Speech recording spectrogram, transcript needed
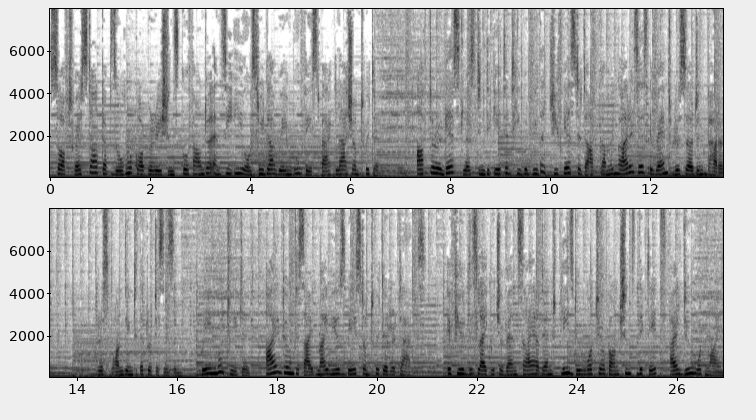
Software startup Zoho Corporation's co-founder and CEO Sridhar Vembu faced backlash on Twitter. After a guest list indicated he would be the chief guest at upcoming RSS event Resurgent Bharat. Responding to the criticism, Vembu tweeted, I don't decide my views based on Twitter attacks. If you dislike which events I attend please do what your conscience dictates, I'll do what mine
